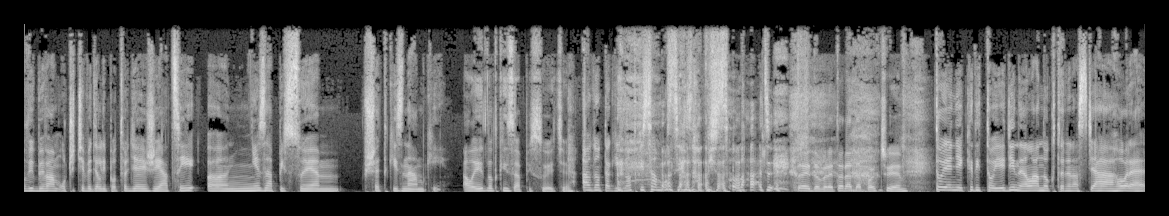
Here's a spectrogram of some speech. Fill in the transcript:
vy by vám určite vedeli potvrdiť aj žiaci, e, nezapisujem všetky známky ale jednotky zapisujete. Áno, tak jednotky sa musia zapisovať. to je dobre, to rada počujem. To je niekedy to jediné lano, ktoré nás ťahá hore.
